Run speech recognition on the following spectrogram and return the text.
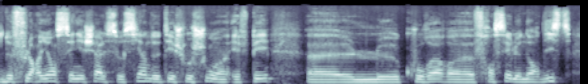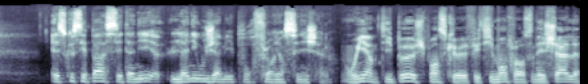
de Florian Sénéchal. C'est aussi un de tes chouchous, hein, FP, euh, le coureur euh, français, le nordiste. Est-ce que c'est pas cette année l'année ou jamais pour Florian Sénéchal? Oui, un petit peu. Je pense qu'effectivement, Florian Sénéchal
